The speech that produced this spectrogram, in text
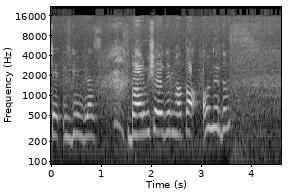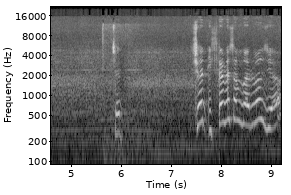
Şey, üzgünüm biraz bağırmış olabilirim hatta anırdım. Chat Chat istemesem vermez ya.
